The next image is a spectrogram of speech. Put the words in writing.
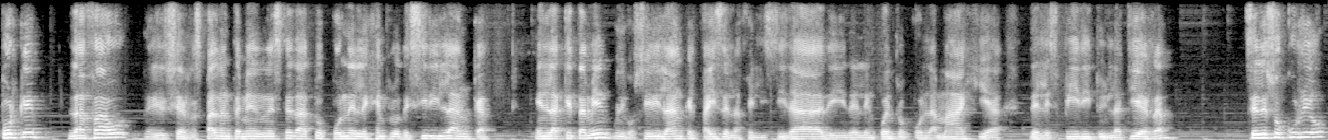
Porque la FAO, eh, se respaldan también en este dato, pone el ejemplo de Sri Lanka, en la que también, digo, Sri Lanka, el país de la felicidad y del encuentro con la magia, del espíritu y la tierra, se les ocurrió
